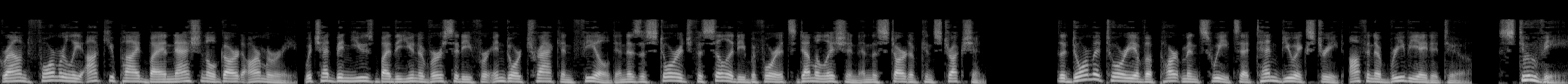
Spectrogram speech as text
ground formerly occupied by a National Guard armory, which had been used by the university for indoor track and field and as a storage facility before its demolition and the start of construction. The dormitory of apartment suites at 10 Buick Street often abbreviated to StuVi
